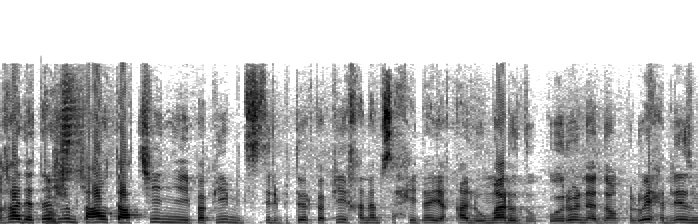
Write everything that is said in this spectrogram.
غادا تنجم تعاود تعطيني papier من distributeur papier خلينا نمسح يديا قالوا مرض وكورونا donc الواحد لازم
